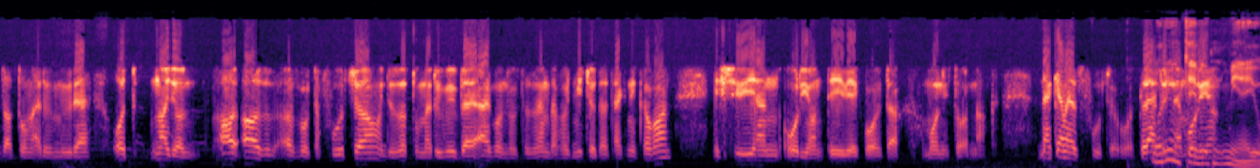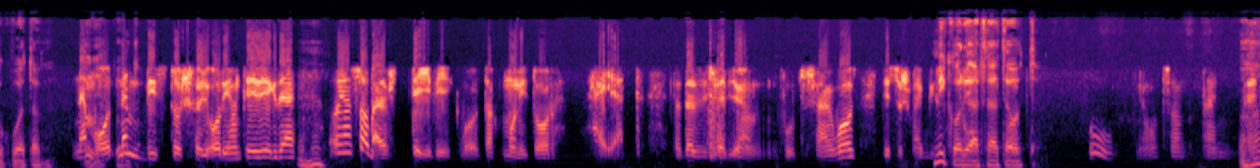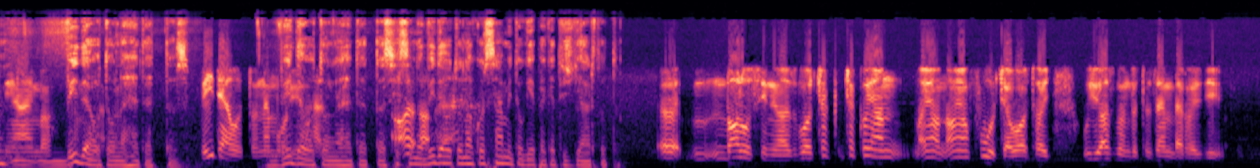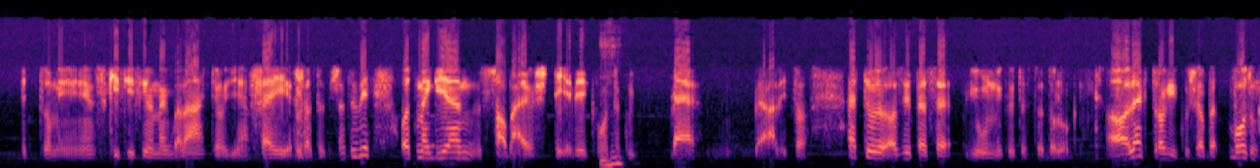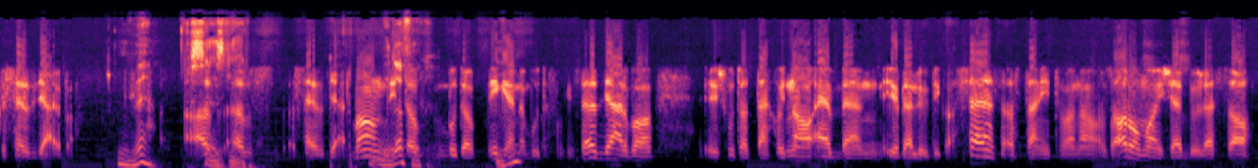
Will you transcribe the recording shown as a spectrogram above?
az atomerőműre. Ott nagyon, az, az volt a furcsa, hogy az atomerőműben elgondolt az ember, hogy micsoda technika van, és ilyen Orion tévék voltak a monitornak. Nekem ez furcsa volt. Lehet, Orion nem Orion... milyen jók voltak? Nem, o, nem biztos, hogy Orion tévék, de uh-huh. olyan szabályos tévék voltak monitor helyett. Tehát ez is egy olyan furcsaság volt. Biztos meg Mikor jártál te ott? Hú, 81 egy néhányban. Videóton lehetett az. Videóton, nem óriás. Videóton lehetett az, hiszen A- a a- videóton akkor számítógépeket is gyártott. Ö, valószínű az volt, csak, csak olyan, olyan, olyan furcsa volt, hogy úgy azt gondolt az ember, hogy tudom én, skifi filmekben látja, hogy ilyen fehér, stb. stb. Ott meg ilyen szabályos tévék voltak úgy be, beállítva. Ettől azért persze jól működött a dolog. A legtragikusabb, voltunk a szerzgyárban. Mivel? Az, az a szerzgyárban. Budafok? Itt a Buda, igen, a budafoki szerzgyárban és mutatták, hogy na ebben érlelődik a szerz, aztán itt van az aroma, és ebből lesz a,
